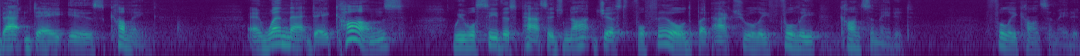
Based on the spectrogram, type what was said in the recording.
that day is coming. And when that day comes, we will see this passage not just fulfilled, but actually fully consummated. Fully consummated.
